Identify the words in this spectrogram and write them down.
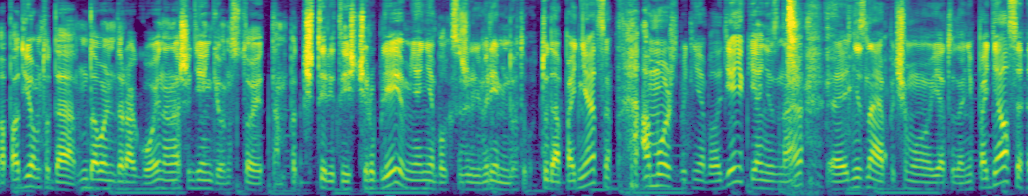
э, подъем туда ну, довольно дорогой, на наши деньги он стоит там под 4000 рублей, у меня не было, к сожалению, времени ту- туда подняться, а может быть не было денег, я не знаю, Э, не знаю, почему я туда не поднялся,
